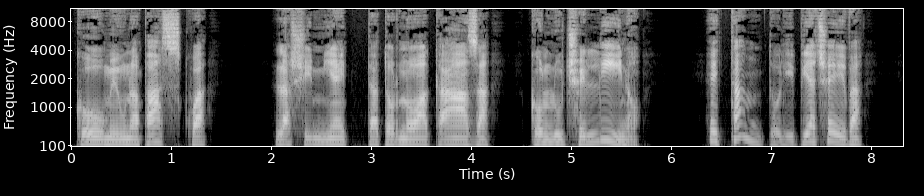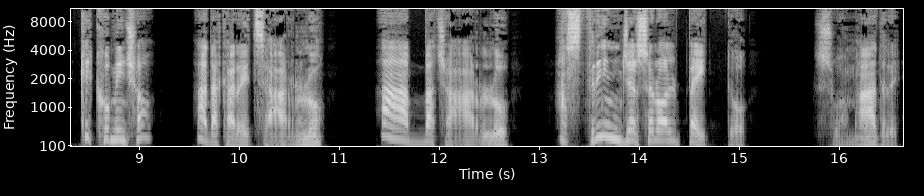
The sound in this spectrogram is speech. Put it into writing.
come una Pasqua, la scimmietta tornò a casa con l'uccellino e tanto gli piaceva che cominciò ad accarezzarlo, a baciarlo, a stringerselo al petto. Sua madre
